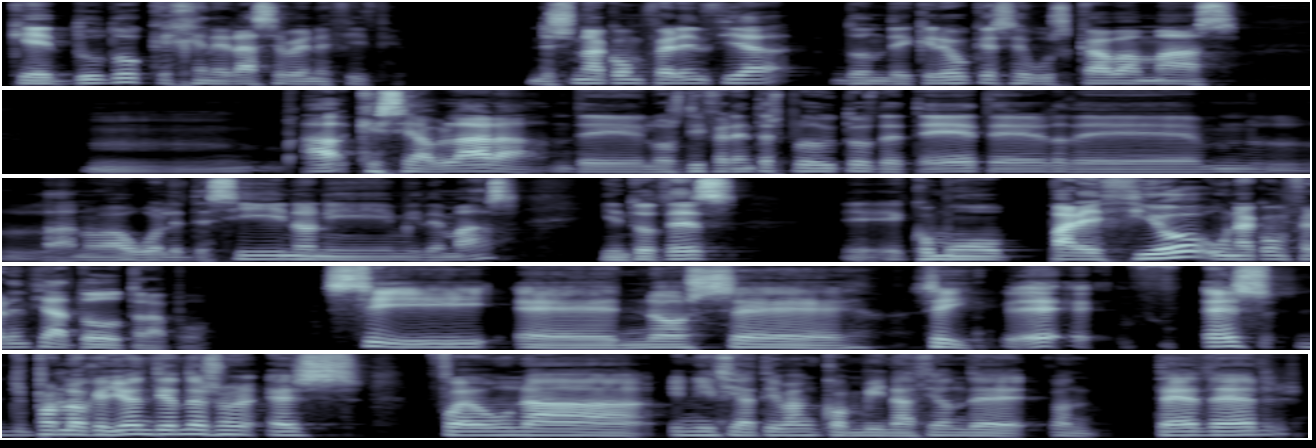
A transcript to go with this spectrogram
que dudo que generase beneficio. Es una conferencia donde creo que se buscaba más mm, que se hablara de los diferentes productos de Tether, de mm, la nueva wallet de Synonym y demás. Y entonces, eh, como pareció una conferencia a todo trapo. Sí, eh, no sé. Sí, eh, es, por lo que yo entiendo, es, fue una iniciativa en combinación de con Tether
